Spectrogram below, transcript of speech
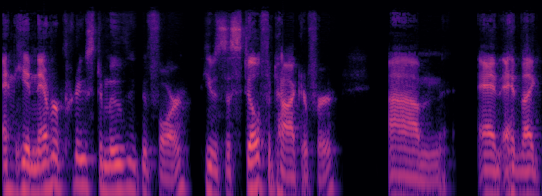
and he had never produced a movie before. He was a still photographer um and and like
